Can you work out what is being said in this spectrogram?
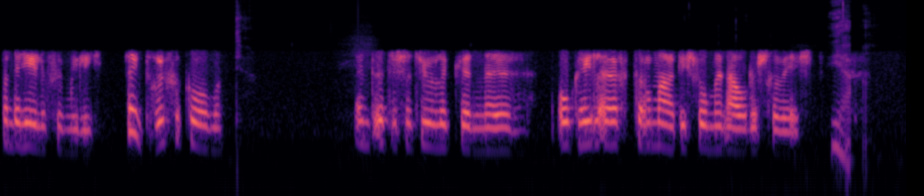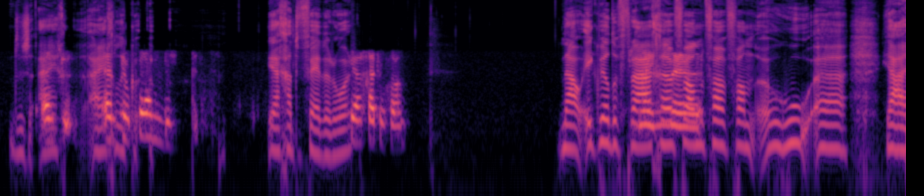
van de hele familie zijn teruggekomen. En dat is natuurlijk een, uh, ook heel erg traumatisch voor mijn ouders geweest. Ja, dus eigenlijk... En, eigenlijk... En toen de... Ja, gaat u verder hoor. Ja, gaat u gang. Nou, ik wilde vragen uh, van, van, van hoe, uh, ja,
